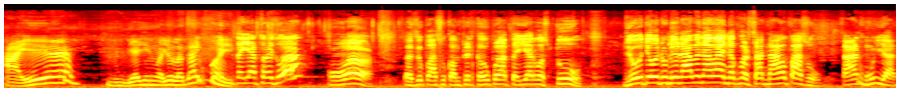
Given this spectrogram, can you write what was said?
આ એ ડુંડિયાજીની વસો લગાવી ભાઈ તૈયાર થાય તો ઓહ હજુ પાછું કમ્પ્લીટ કરવું પડે તૈયાર વસ્તુ. જેવું જેવું ડુંડિયો ના બનાવે નક વરસાદ ના આવે પાછું. તાણ હું યાર.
